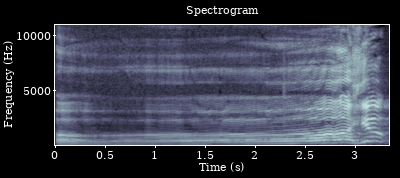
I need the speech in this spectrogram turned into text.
Oh, Hugh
